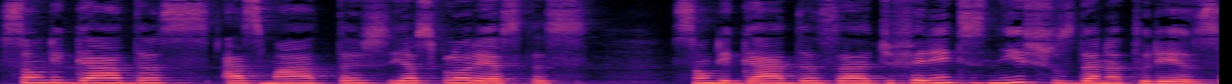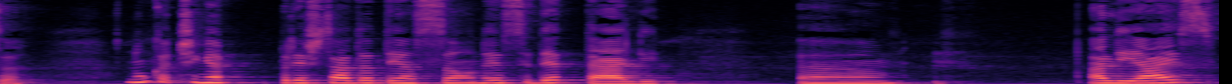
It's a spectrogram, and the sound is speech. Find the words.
são ligadas às matas e às florestas, são ligadas a diferentes nichos da natureza. Nunca tinha prestado atenção nesse detalhe. Ah, aliás,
